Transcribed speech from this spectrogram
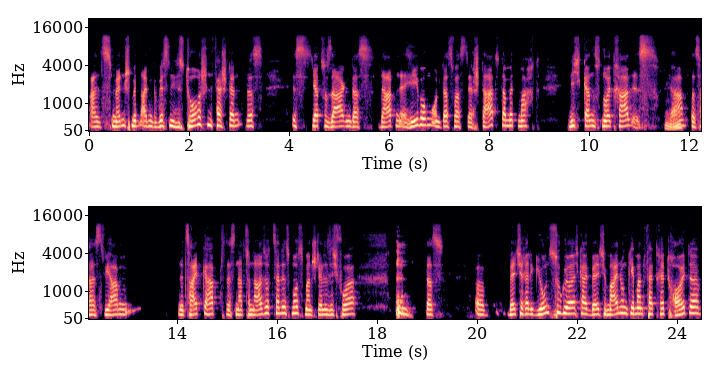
als Mensch mit einem gewissen historischen Verständnis, ist ja zu sagen, dass Datenerhebung und das, was der Staat damit macht, nicht ganz neutral ist. Mhm. Ja, das heißt, wir haben eine Zeit gehabt des Nationalsozialismus. Man stelle sich vor, dass äh, welche Religionszugehörigkeit, welche Meinung jemand vertritt, heute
